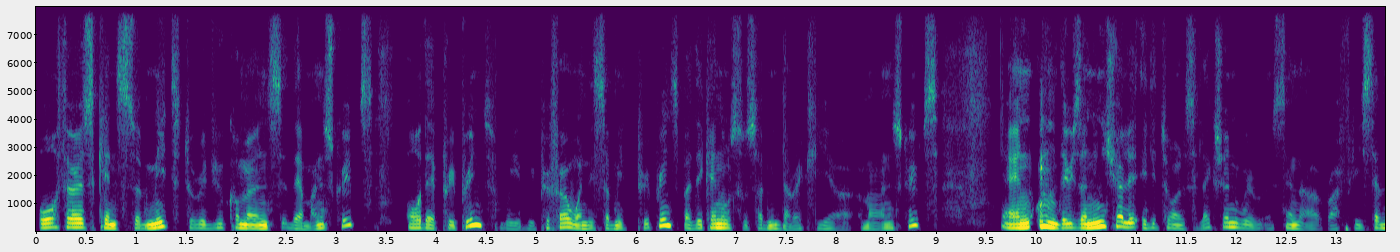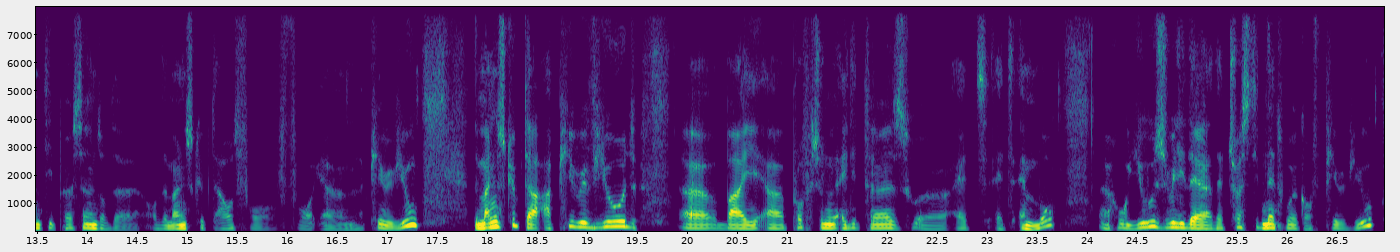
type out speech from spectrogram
Authors can submit to Review Commons their manuscripts or their preprint. We, we prefer when they submit preprints, but they can also submit directly uh, manuscripts. And there is an initial editorial selection. We send uh, roughly 70% of the of the manuscript out for, for um, peer review. The manuscripts are, are peer reviewed uh, by uh, professional editors uh, at, at EMBO, uh, who use really their, their trusted network of peer review.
